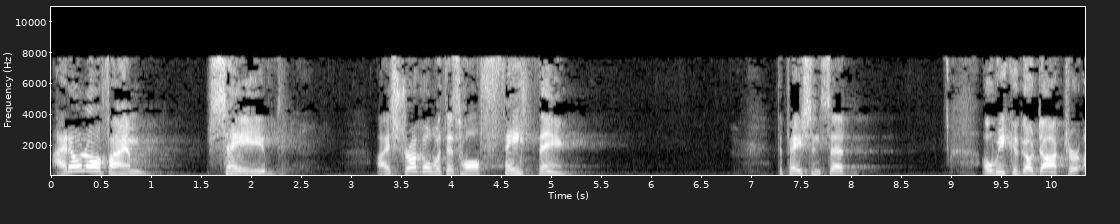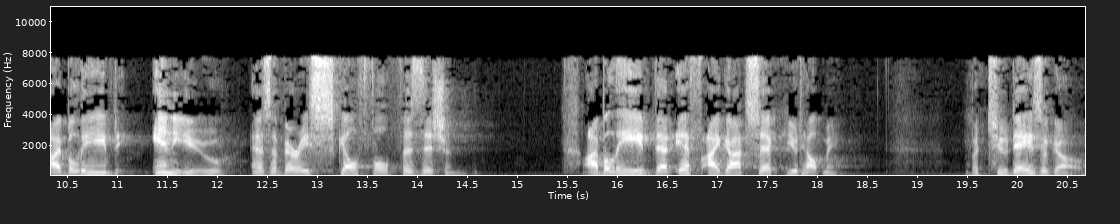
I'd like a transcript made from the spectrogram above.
I don't know if I'm saved. I struggle with this whole faith thing. The patient said, a week ago, doctor, I believed in you as a very skillful physician. I believed that if I got sick, you'd help me. But two days ago,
